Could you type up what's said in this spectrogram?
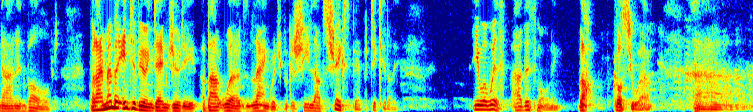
now is involved. But I remember interviewing Dame Judi about words and language because she loves Shakespeare particularly. You were with her this morning. Oh, of course you were. Uh,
